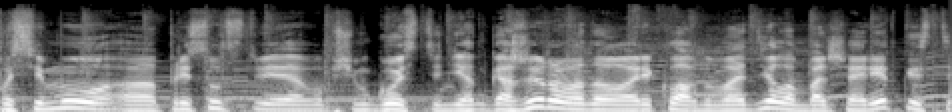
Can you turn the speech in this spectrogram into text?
Посему присутствие, в общем, гостя неангажированного рекламным отделом большая редкость.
